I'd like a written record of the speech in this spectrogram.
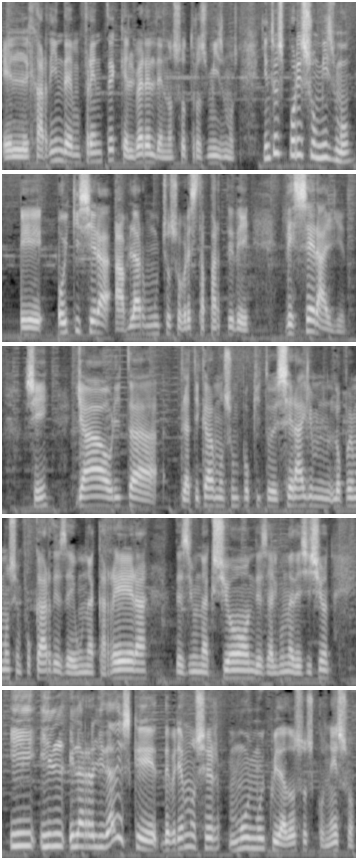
el jardín de enfrente que el ver el de nosotros mismos. Y entonces por eso mismo, eh, hoy quisiera hablar mucho sobre esta parte de, de ser alguien, ¿sí? Ya ahorita platicábamos un poquito de ser alguien, lo podemos enfocar desde una carrera, desde una acción, desde alguna decisión. Y, la realidad es que deberíamos ser muy, muy cuidadosos con eso.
